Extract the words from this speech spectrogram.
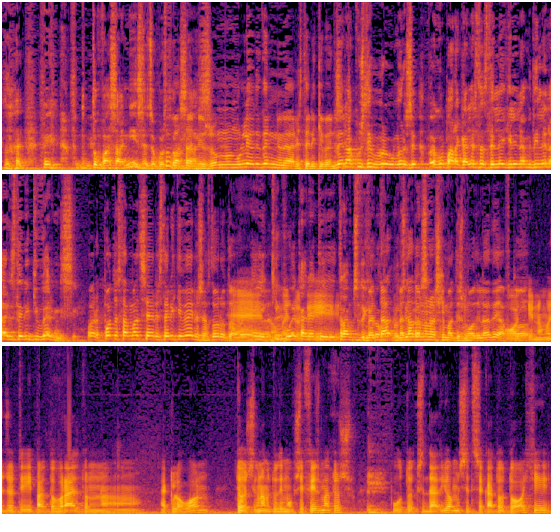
το βασανίζει έτσι όπως το Το βασανίζω. Μου λέει ότι δεν είναι αριστερή κυβέρνηση. Δεν ακούστε που προηγουμένως έχω παρακαλέσει τα στελέχη να μην τη λένε αριστερή κυβέρνηση. Ωραία, πότε σταμάτησε η αριστερή κυβέρνηση, αυτό ρωτάω. Ε, ε, εκεί που έκανε ότι... τη τράβηξε το μετά, μετά τον ανασχηματισμό δηλαδή αυτό. Όχι, νομίζω ότι είπα το βράδυ των ε, εκλογών, το, συγγνώμη, του δημοψηφίσματος, που το 62,5% το όχι,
